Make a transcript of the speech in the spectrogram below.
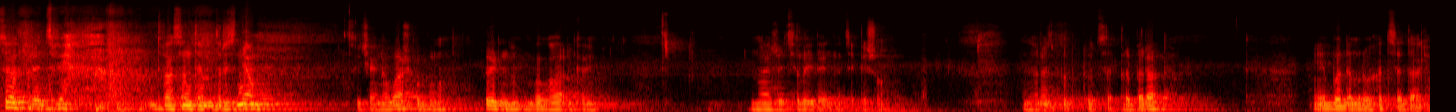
Все, в принципі, 2 см зняв. Звичайно, важко було. Пильно, болгаркою. Майже цілий день на це пішов. Зараз буду тут все прибирати і будемо рухатися далі.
